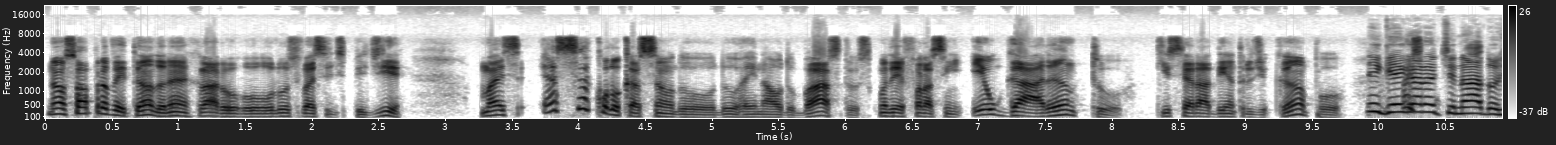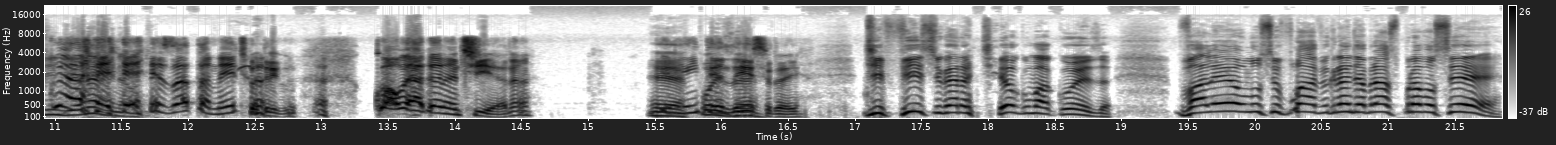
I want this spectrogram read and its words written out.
Não, só aproveitando, né? Claro, o Lúcio vai se despedir. Mas essa colocação do, do Reinaldo Bastos, quando ele fala assim, eu garanto que será dentro de campo. Ninguém mas... garante nada hoje em dia, né, Reinaldo? Exatamente, Rodrigo. Qual é a garantia, né? É, Ninguém entender é. isso daí. Difícil garantir alguma coisa. Valeu, Lúcio Flávio, grande abraço para você.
